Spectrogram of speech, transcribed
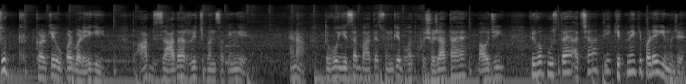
सुख करके ऊपर बढ़ेगी। तो आप ज़्यादा रिच बन सकेंगे। है ना? तो वो ये सब बातें सुन के बहुत खुश हो जाता है बाबू जी फिर वो पूछता है अच्छा तो ये कितने की पड़ेगी मुझे?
